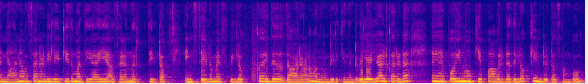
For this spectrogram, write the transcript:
ഞാൻ അവസാനം ഡിലീറ്റ് ചെയ്ത് മതിയായി. അവസാനം നിർത്തി കേട്ടോ ഇൻസ്റ്റയിലും എഫ് ബിയിലും ഒക്കെ ഇത് ധാരാളം വന്നുകൊണ്ടിരിക്കുന്നുണ്ട്. വലിയ വലിയ ആൾക്കാരുടെ പോയി നോക്കിയപ്പോൾ അവരുടെ അതിലൊക്കെ ഉണ്ട് കേട്ടോ സംഭവം.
